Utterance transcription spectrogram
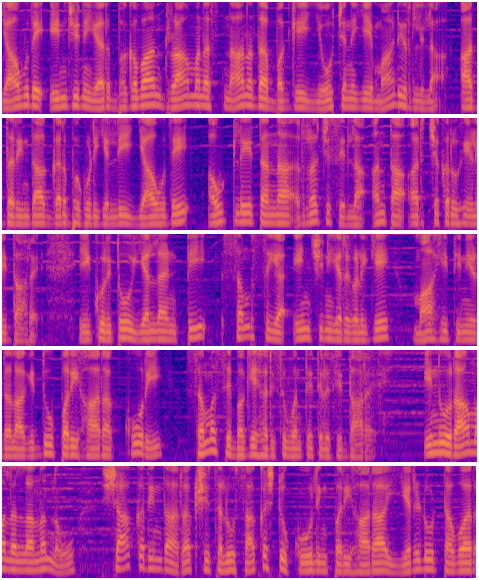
ಯಾವುದೇ ಇಂಜಿನಿಯರ್ ಭಗವಾನ್ ರಾಮನ ಸ್ನಾನದ ಬಗ್ಗೆ ಯೋಚನೆಯೇ ಮಾಡಿರಲಿಲ್ಲ. ಆದ್ದರಿಂದ ಗರ್ಭಗುಡಿಯಲ್ಲಿ ಯಾವುದೇ ಔಟ್ಲೆಟ್ ಅನ್ನ ರಚಿಸಿಲ್ಲ ಅಂತ ಅರ್ಚಕರು ಹೇಳಿದ್ದಾರೆ. ಈ ಕುರಿತು ಎಲ್ ಅಂಡ್ ಟಿ ಸಂಸ್ಥೆಯ ಇಂಜಿನಿಯರ್ಗಳಿಗೆ ಮಾಹಿತಿ ನೀಡಲಾಗಿದ್ದು ಪರಿಹಾರ ಕೋರಿ ಸಮಸ್ಯೆ ಬಗೆಹರಿಸುವಂತೆ ತಿಳಿಸಿದ್ದಾರೆ. ಇನ್ನು ರಾಮಲಲ್ಲನನ್ನು ಶಾಖದಿಂದ ರಕ್ಷಿಸಲು ಸಾಕಷ್ಟು ಕೂಲಿಂಗ್ ಪರಿಹಾರ, ಎರಡು ಟವರ್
